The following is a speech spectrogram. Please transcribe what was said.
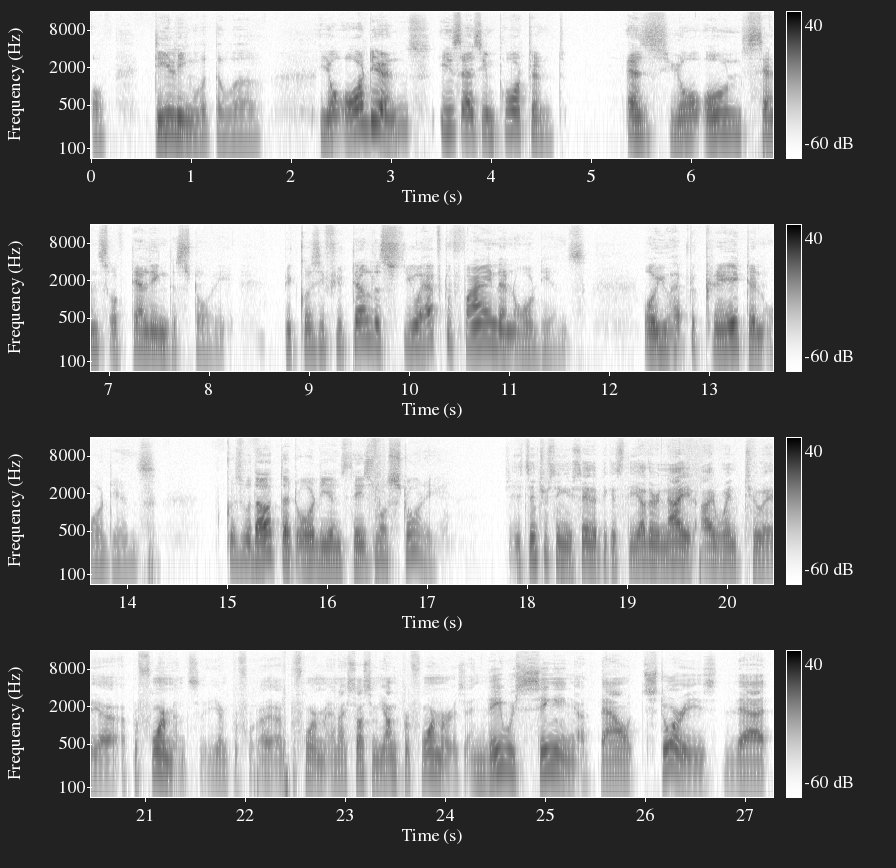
of dealing with the world. Your audience is as important as your own sense of telling the story. Because if you tell this, you have to find an audience or you have to create an audience. Because without that audience, there is no story. It's interesting you say that because the other night I went to a, uh, a performance, a young perfor- a perform, and I saw some young performers, and they were singing about stories that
